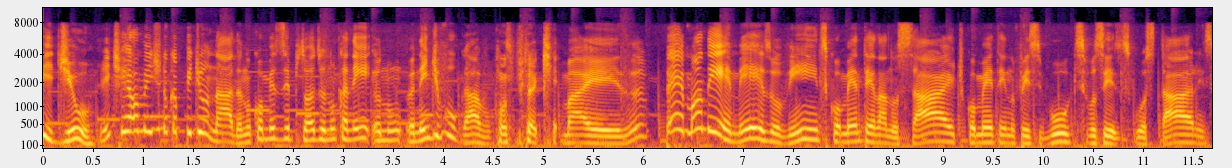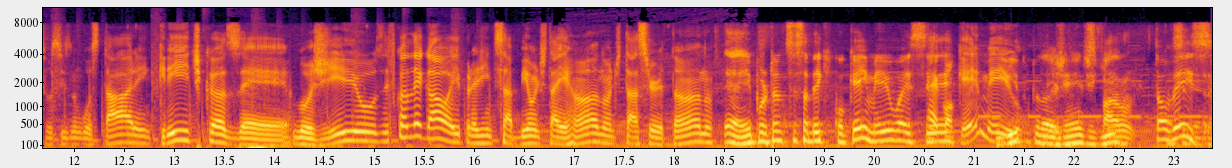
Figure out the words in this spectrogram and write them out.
pediu. A gente realmente nunca pediu nada. No começo dos episódios eu nunca nem, eu não, eu nem divulgava o Conspira aqui. Mas, é, mandem e-mails, ouvintes. comentem lá no site, comentem no Facebook se vocês gostarem, se vocês não gostarem, críticas, é, elogios. E fica legal aí pra gente saber onde tá errando, onde tá acertando. É, é importante você saber que qualquer e-mail vai ser É, qualquer e-mail. lido pela gente. Falam, Talvez,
